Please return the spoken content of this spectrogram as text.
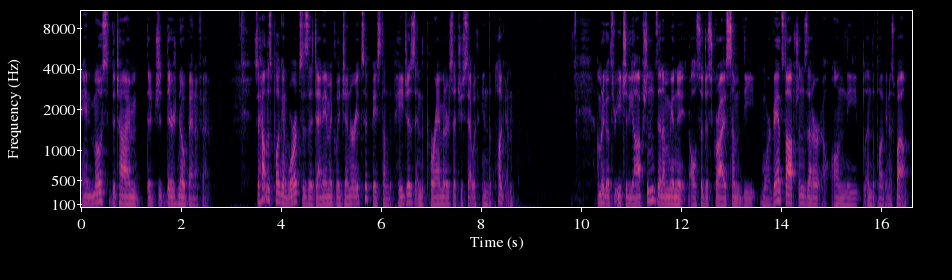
and most of the time there's no benefit. So how this plugin works is it dynamically generates it based on the pages and the parameters that you set within the plugin. I'm going to go through each of the options and I'm going to also describe some of the more advanced options that are on the in the plugin as well.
